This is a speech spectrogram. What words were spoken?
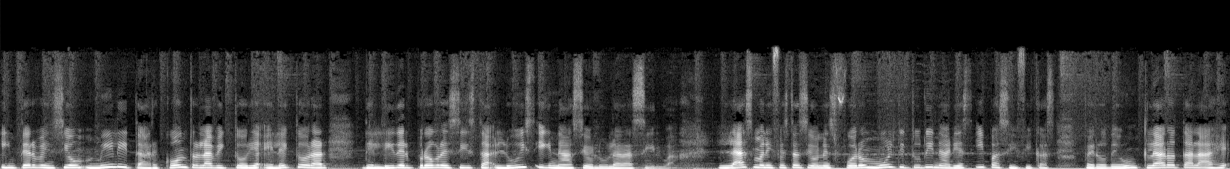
intervención militar contra la victoria electoral del líder progresista Luis Ignacio Lula da Silva. Las manifestaciones fueron multitudinarias y pacíficas, pero de un claro talaje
